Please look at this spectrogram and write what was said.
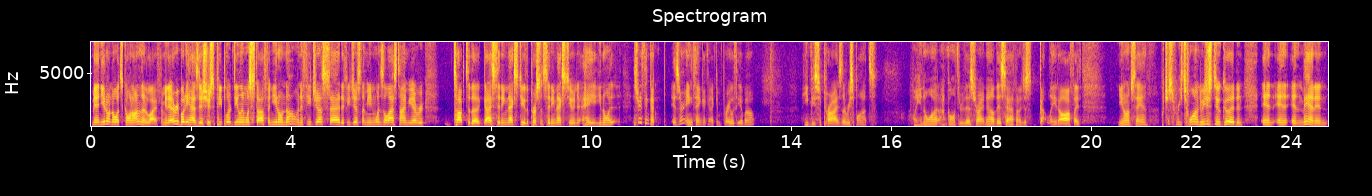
man, you don't know what's going on in their life. I mean, everybody has issues. People are dealing with stuff, and you don't know. And if you just said, if you just, I mean, when's the last time you ever talked to the guy sitting next to you, the person sitting next to you, and hey, you know what? Is there anything I, is there anything I can pray with you about? You'd be surprised the response. Well, you know what? I'm going through this right now. This happened. I just got laid off. I, you know what I'm saying? We just reach one. We just do good, and and and, and man, and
